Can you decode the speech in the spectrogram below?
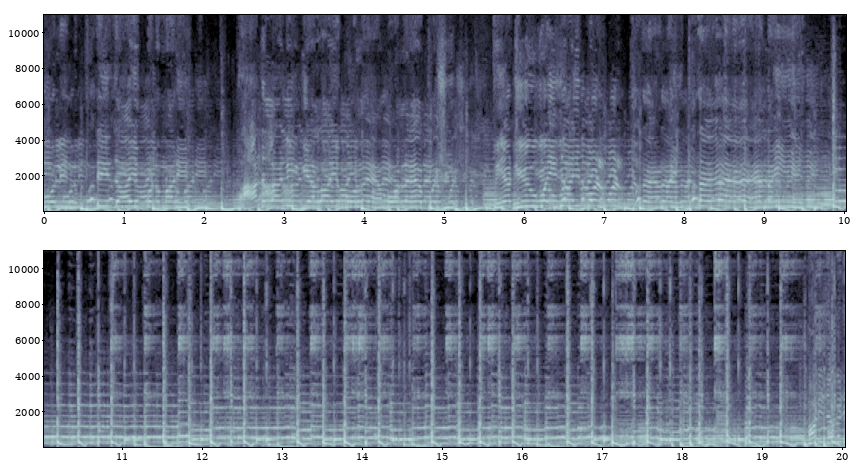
બોલી ફરી જાય પણ મારી ભાડલાની ગેલાઈ બોલે બોલે પછી પેઠી ઊભી જાય પણ ફરે નહીં ફરે નહીં. મારી જગજ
